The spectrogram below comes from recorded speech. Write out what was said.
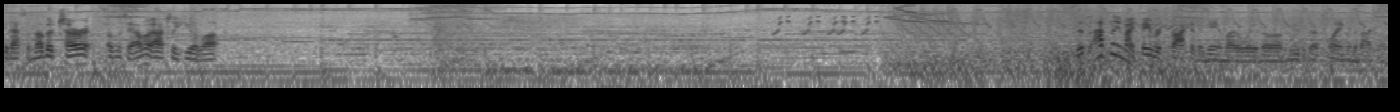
Okay, that's another turret. I'm gonna say I'm gonna actually heal up. This is actually my favorite track in the game, by the way, the music that's playing in the background.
